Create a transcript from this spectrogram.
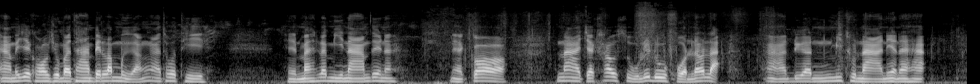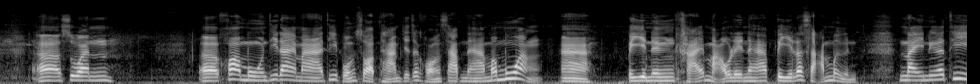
อ่าไม่ใช่คลองชมประทานเป็นลำเหมืองอะโทษที เห็นไหมแล้วมีน้ำด้วยนะ เนี่ยก็น่าจะเข้าสู่ฤดูฝนแล้วล่ะอ่าเดือนมิถุนาเนี่ยนะฮะส่วนข้อมูลที่ได้มาที่ผมสอบถามจากเจ้าของทรัพย์นะฮะมะม่วงอ่าปีหนึ่งขายเหมาเลยนะฮะปีละสามหมื่นในเนื้อที่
